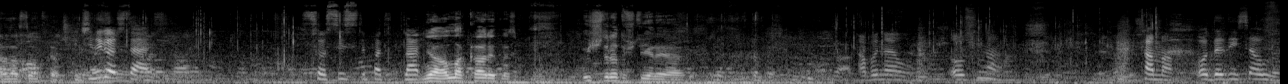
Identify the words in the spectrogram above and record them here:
Anlatsın vodka. İçini göster. Sosisli patatlan. Ya Allah kahretmesin. 3 lira düştü yere ya. Abone olun. Olsun mu? Tamam. O dediyse olur.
